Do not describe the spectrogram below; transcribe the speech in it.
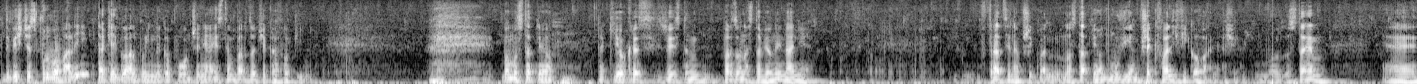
Gdybyście spróbowali takiego albo innego połączenia, jestem bardzo ciekaw opinii. Mam ostatnio taki okres, że jestem bardzo nastawiony na nie. W pracy na przykład. Ostatnio odmówiłem przekwalifikowania się, bo dostałem e,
